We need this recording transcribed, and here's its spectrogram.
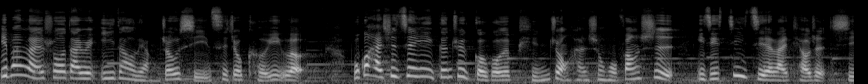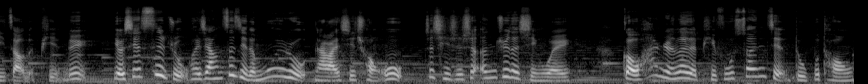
一般来说，大约一到两周洗一次就可以了。不过，还是建议根据狗狗的品种和生活方式以及季节来调整洗澡的频率。有些饲主会将自己的沐浴乳拿来洗宠物，这其实是 NG 的行为。狗和人类的皮肤酸碱度不同，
